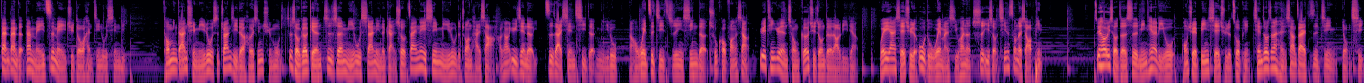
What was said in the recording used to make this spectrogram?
淡淡的，但每一字每一句都很进入心里。同名单曲《迷路》是专辑的核心曲目，这首歌给人置身迷雾山林的感受，在内心迷路的状态下，好像遇见了自带仙气的迷路，然后为自己指引新的出口方向，越听越能从歌曲中得到力量。维里安写曲的《雾堵》我也蛮喜欢的，是一首轻松的小品。最后一首则是《明天的礼物》，彭学斌写曲的作品，前奏真的很像在致敬勇气。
